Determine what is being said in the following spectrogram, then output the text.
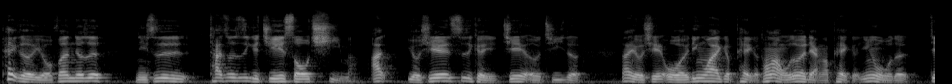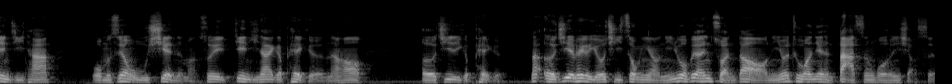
配壳有分，就是你是它就是一个接收器嘛啊，有些是可以接耳机的，那有些我另外一个配壳，通常我都有两个配壳，因为我的电吉他我们是用无线的嘛，所以电吉他一个配壳，然后耳机的一个配壳。那耳机的配合尤其重要，你如果不小心转到，你会突然间很大声或很小声，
